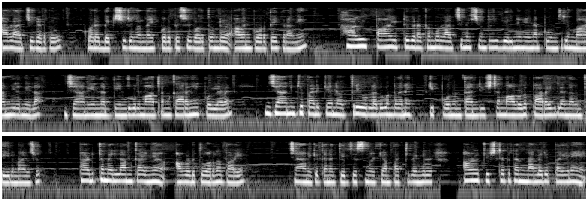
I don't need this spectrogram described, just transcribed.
അവൾ അച്ചു കിടത്തത് കൂടെ ബെഡ്ഷീറ്റ് നന്നായി പുറപ്പിച്ചു കൊടുത്തുകൊണ്ട് അവൻ പുറത്തേക്ക് ഇറങ്ങി ഹാളിൽ കിടക്കുമ്പോൾ അച്ഛനെ ചുണ്ടിൽ വിരിഞ്ഞു നിന്ന പുഞ്ചിരി മാഞ്ഞിരുന്നില്ല. ജാനി എന്ന ബിന്ദുവിൽ മാത്രം കറങ്ങിപ്പോയി അവൻ. ജാനിക്ക് പഠിക്കാൻ ഒത്തിരി ഉള്ളത് കൊണ്ട് തന്നെ ഇപ്പോഴും തന്റെ ഇഷ്ടം അവളോട് പറയില്ലെന്ന് അവൻ തീരുമാനിച്ചു. പഠിത്തമെല്ലാം കഴിഞ്ഞ് അവളോട് തുറന്നു പറയും. ജാനിക്ക് തന്നെ തിരിച്ചു സ്നേഹിക്കാൻ പറ്റില്ലെങ്കിൽ അവൾക്ക് ഇഷ്ടപ്പെട്ട നല്ലൊരു പയ്യനെ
